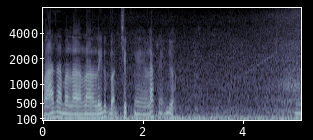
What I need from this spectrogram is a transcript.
phá ra mà là, là lấy được đoạn trực này lắc này cũng được Ừ, cũng hơi phí đấy Đấy. nè à, đã quay cây cây này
